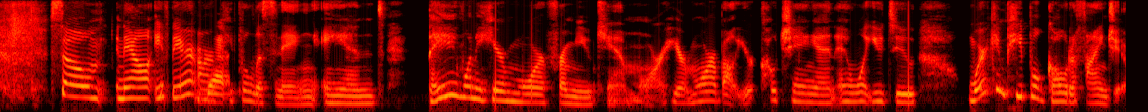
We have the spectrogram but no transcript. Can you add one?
so now, if there are yep. people listening and they want to hear more from you, Kim, or hear more about your coaching and and what you do, where can people go to find you?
